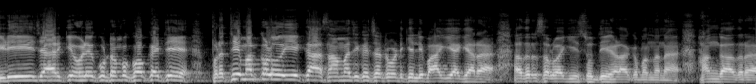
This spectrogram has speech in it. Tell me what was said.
ಇಡೀ ಜಾರಕಿಹೊಳಿ ಕುಟುಂಬಕ್ಕೆ ಹೋಗ್ತೈತಿ. ಪ್ರತಿ ಮಕ್ಕಳು ಈ ಸಾಮಾಜಿಕ ಚಟುವಟಿಕೆಯಲ್ಲಿ ಭಾಗಿಯಾಗ್ಯಾರ. ಅದರ ಸಲುವಾಗಿ ಈ ಸುದ್ದಿ ಹೇಳಕ್ಕೆ ಬಂದನ. ಹಂಗಾದ್ರೆ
